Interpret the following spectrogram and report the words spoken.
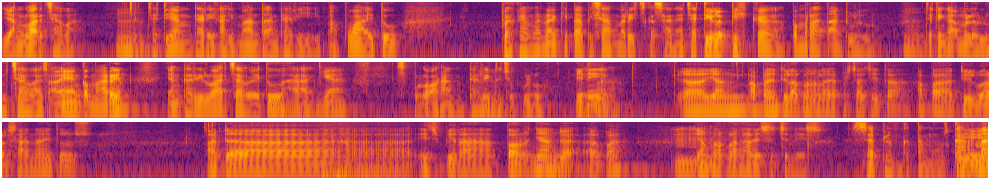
yang luar Jawa. Hmm. Jadi yang dari Kalimantan, dari Papua itu bagaimana kita bisa mereach ke sana. Jadi lebih ke pemerataan dulu. Hmm. Jadi nggak melulu Jawa. Soalnya yang kemarin yang dari luar Jawa itu hanya 10 orang dari 70. Hmm. Ini eh, yang apa yang dilakukan oleh Percaya Cita apa di luar sana itu ada eh, inspiratornya nggak apa yang melakukan hal yang sejenis saya belum ketemu di karena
